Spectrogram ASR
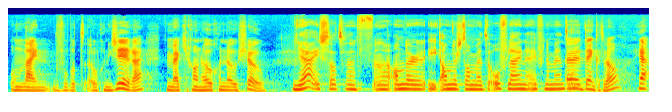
online bijvoorbeeld organiseren, dan merk je gewoon hoge no-show. Ja, is dat een, een ander, anders dan met de offline evenementen? Ik uh, denk het wel, ja.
